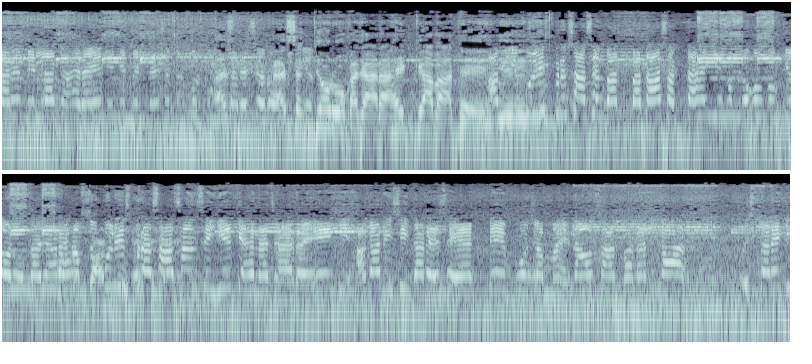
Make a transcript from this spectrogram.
तरह मिलना चाह रहे हैं लेकिन मिलने से बिल्कुल पूरी तरह से रोक ऐसा क्यों रोका जा रहा है? क्या बात है? अब ये पुलिस प्रशासन बात बता सकता है कि हम लोगों को क्यों रोका जा रहा है। हम तो पुलिस प्रशासन से ये कहना चाह रहे हैं कि अगर इसी तरह से एक्टिव वो जब महिलाओं साथ बलात्कार इस तरह की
